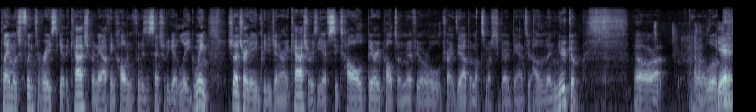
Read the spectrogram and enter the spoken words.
Plan was Flint to Reeves to get the cash, but now I think holding Flint is essential to get league win. Should I trade Impey to generate cash, or is the F6 hold? Berry, Poulter, and Murphy are all trades out, but not too much to go down to other than Newcombe. All right, having a look. Yeah.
